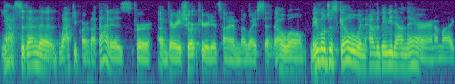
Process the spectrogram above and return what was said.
yeah so then the wacky part about that is for a very short period of time my wife said oh well maybe we'll just go and have the baby down there and i'm like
